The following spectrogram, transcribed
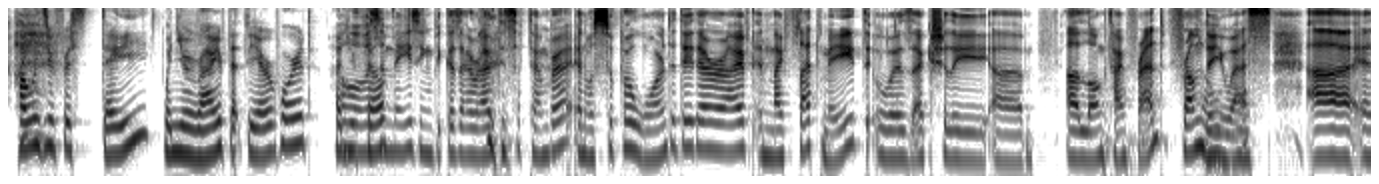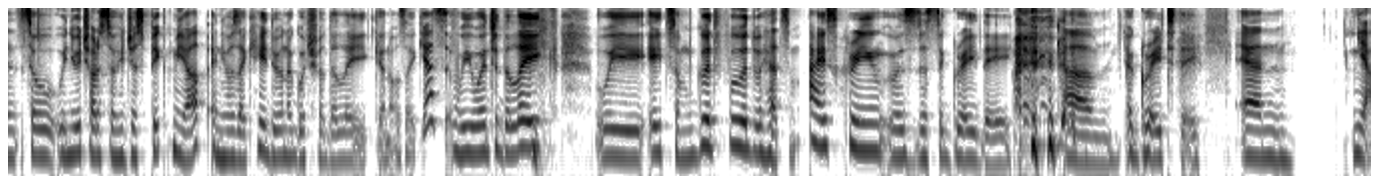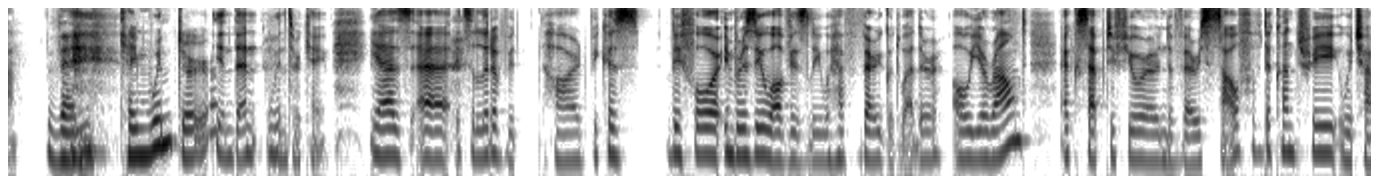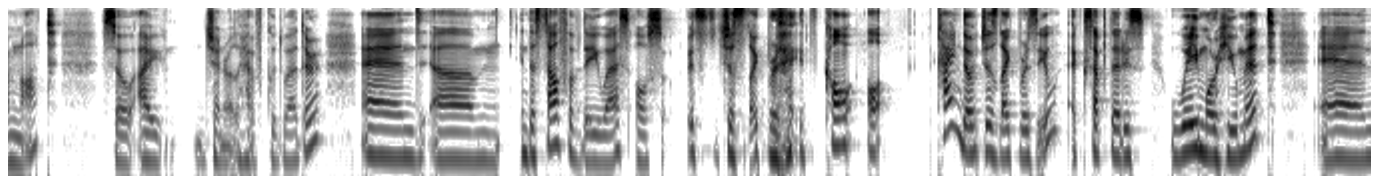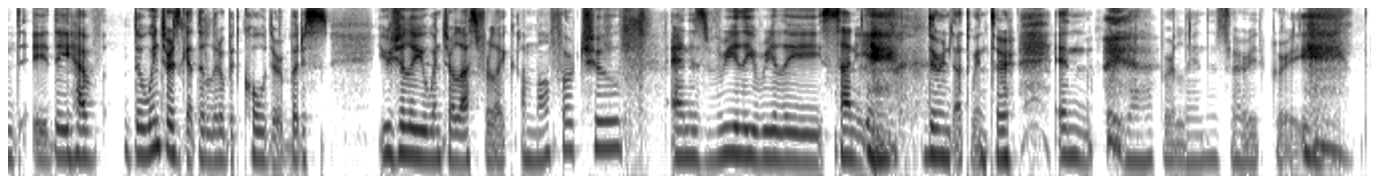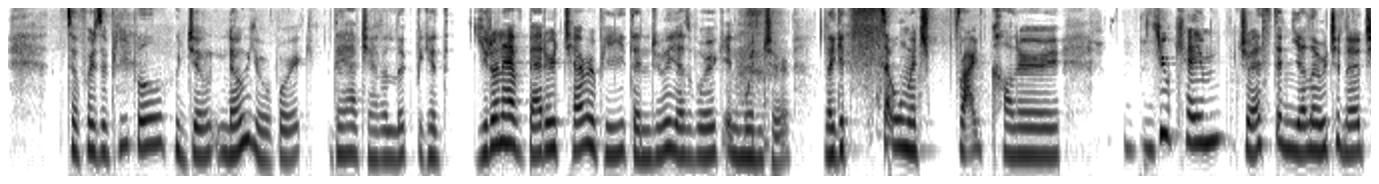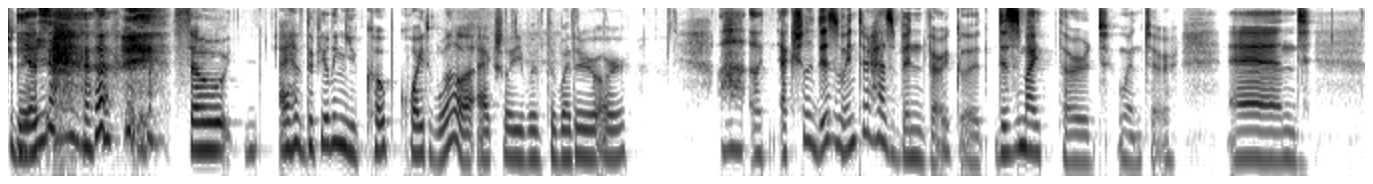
How was your first day when you arrived at the airport? How oh, it was amazing because I arrived in September and was super warm the day that I arrived. And my flatmate was actually um, a longtime friend from the oh, US. Uh, and so we knew each other. So he just picked me up and he was like, Hey, do you want to go to the lake? And I was like, Yes. We went to the lake. we ate some good food. We had some ice cream. It was just a great day, um, a great day. And yeah. Then came winter. and then winter came. Yes, uh, it's a little bit hard because before in Brazil, obviously, we have very good weather all year round, except if you're in the very south of the country, which I'm not. So I generally have good weather. And um, in the south of the US, also, it's just like Brazil. It's kind of just like Brazil, except that it's way more humid and they have the winters get a little bit colder, but it's usually winter lasts for like a month or two and it's really really sunny during that winter and yeah berlin is very great so for the people who don't know your work they have to have a look because you don't have better therapy than Julia's work in winter. like it's so much bright color. You came dressed in yellow tonight today. Yes. so I have the feeling you cope quite well actually with the weather or uh, actually, this winter has been very good. This is my third winter, and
